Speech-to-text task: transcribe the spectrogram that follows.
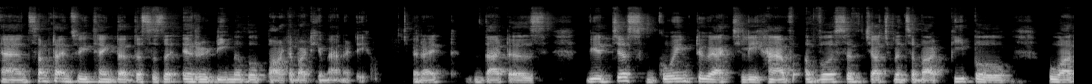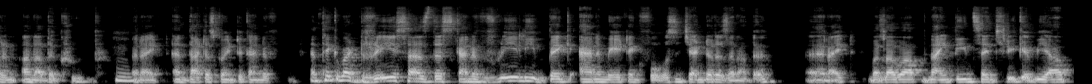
and sometimes we think that this is the irredeemable part about humanity, right? That is, we are just going to actually have aversive judgments about people who are in another group, Hmm. right? And that is going to kind of, and think about race as this kind of really big animating force, gender is another, uh, right? मतलब आप 19th सेंचुरी के भी आप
